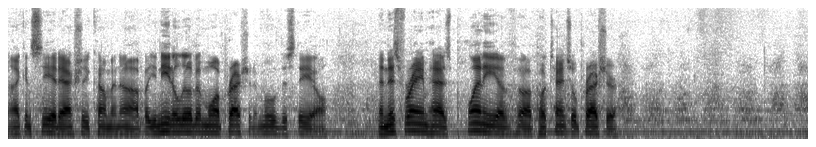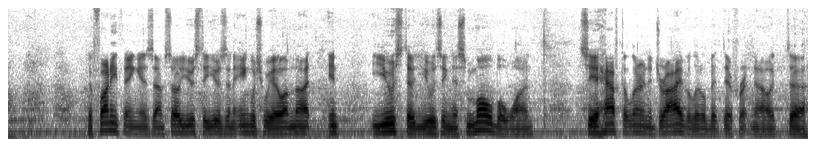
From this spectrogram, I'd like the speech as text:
I can see it actually coming up, but you need a little bit more pressure to move the steel. And this frame has plenty of uh, potential pressure. The funny thing is I'm so used to using an English wheel, I'm not used to using this mobile one. So you have to learn to drive a little bit different now. It uh,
